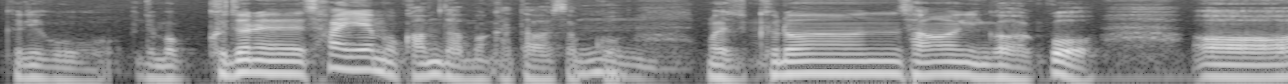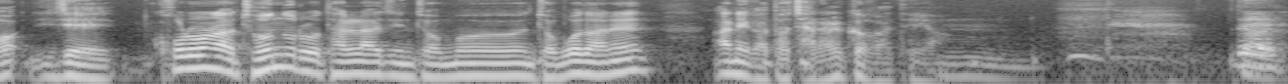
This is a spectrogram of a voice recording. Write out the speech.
그리고 이제 뭐 그 전에 사이에 뭐 괌도 한번 갔다 왔었고 뭐 그런 상황인 것 같고 어 이제 코로나 전으로 달라진 점은 저보다는 아내가 더 잘할 것 같아요. 네. 자,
